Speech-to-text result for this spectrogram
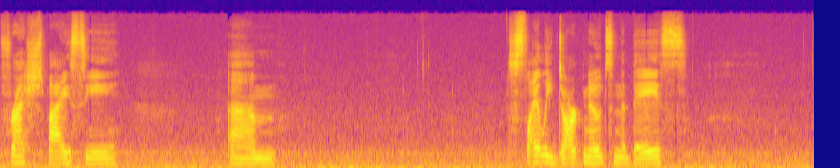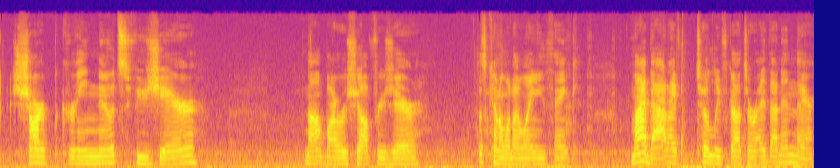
fresh spicy, um, slightly dark notes in the base, sharp green notes, fougere, not barbershop fougere. That's kind of what I want you to think. My bad, I totally forgot to write that in there.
